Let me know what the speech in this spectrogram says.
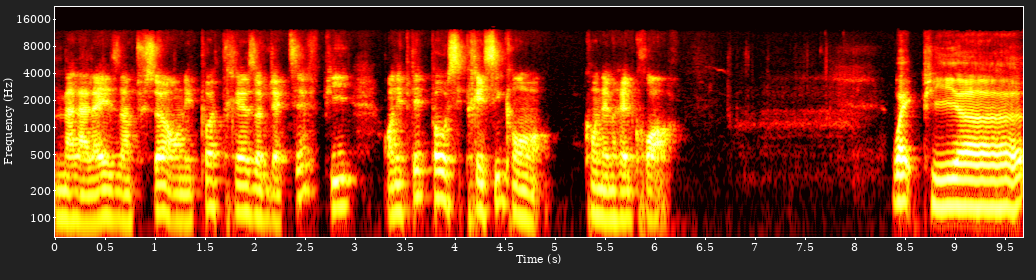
mal à l'aise dans tout ça. On n'est pas très objectif, puis on n'est peut-être pas aussi précis qu'on aimerait le croire. Oui, puis euh,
